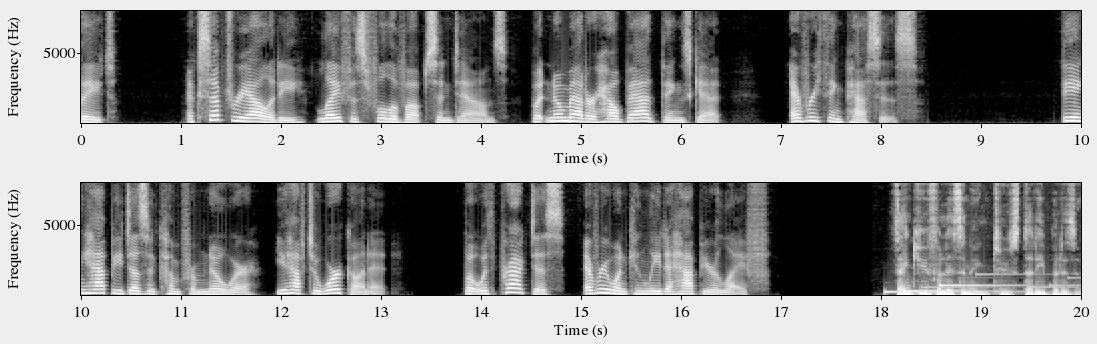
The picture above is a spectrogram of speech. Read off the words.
8. Accept reality. Life is full of ups and downs, but no matter how bad things get, everything passes. Being happy doesn't come from nowhere, you have to work on it. But with practice, everyone can lead a happier life. Thank you for listening to Study Buddhism,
